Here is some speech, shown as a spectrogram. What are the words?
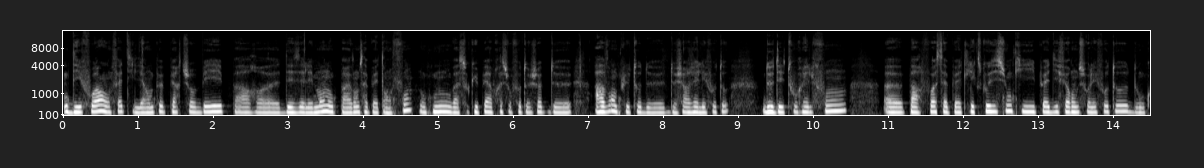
des fois, en fait, il est un peu perturbé par euh, des éléments. Donc, par exemple, ça peut être un fond. Donc, nous, on va s'occuper après sur Photoshop de, avant plutôt de, charger les photos, de détourer le fond. Euh, parfois, ça peut être l'exposition qui peut être différente sur les photos. Donc,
